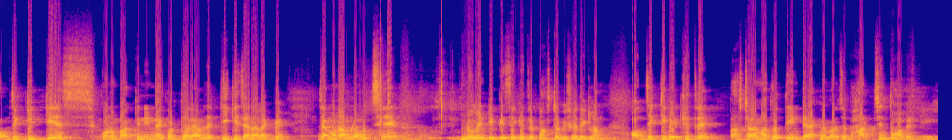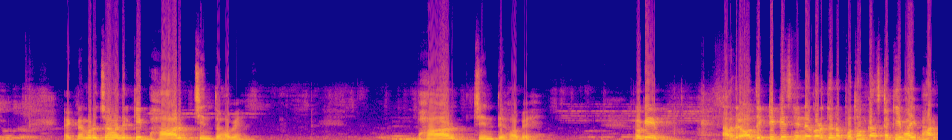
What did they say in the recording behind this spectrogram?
অবজেক্টিভ কেস কোনো বাক্যে নির্ণয় করতে হলে আমাদের কি কি জানা লাগবে? যেমন আমরা হচ্ছে নোমেন্টিভ কেসের ক্ষেত্রে পাঁচটা বিষয় দেখলাম। অবজেক্টিভের ক্ষেত্রে পাঁচটা না মাত্র তিনটা। এক নম্বর হচ্ছে ভার্ব চিনতে হবে। এক নম্বর হচ্ছে আমাদের কি? ভার্ব চিনতে হবে। ভার্ব চিনতে হবে। ওকে আমাদের অবজেক্টিভ কেস নির্ণয় করার জন্য প্রথম কাজটা কি ভাই? ভার্ব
